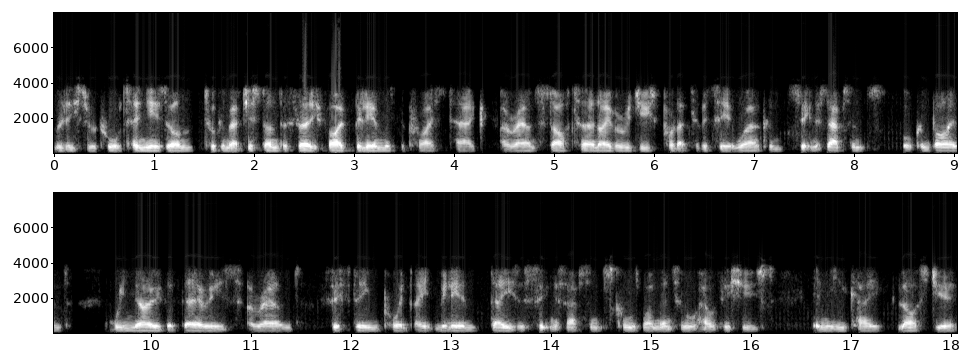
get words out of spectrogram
released a report 10 years on talking about just under 35 billion was the price tag around staff turnover, reduced productivity at work and sickness absence all combined. We know that there is around 15.8 million days of sickness absence caused by mental health issues in the UK last year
